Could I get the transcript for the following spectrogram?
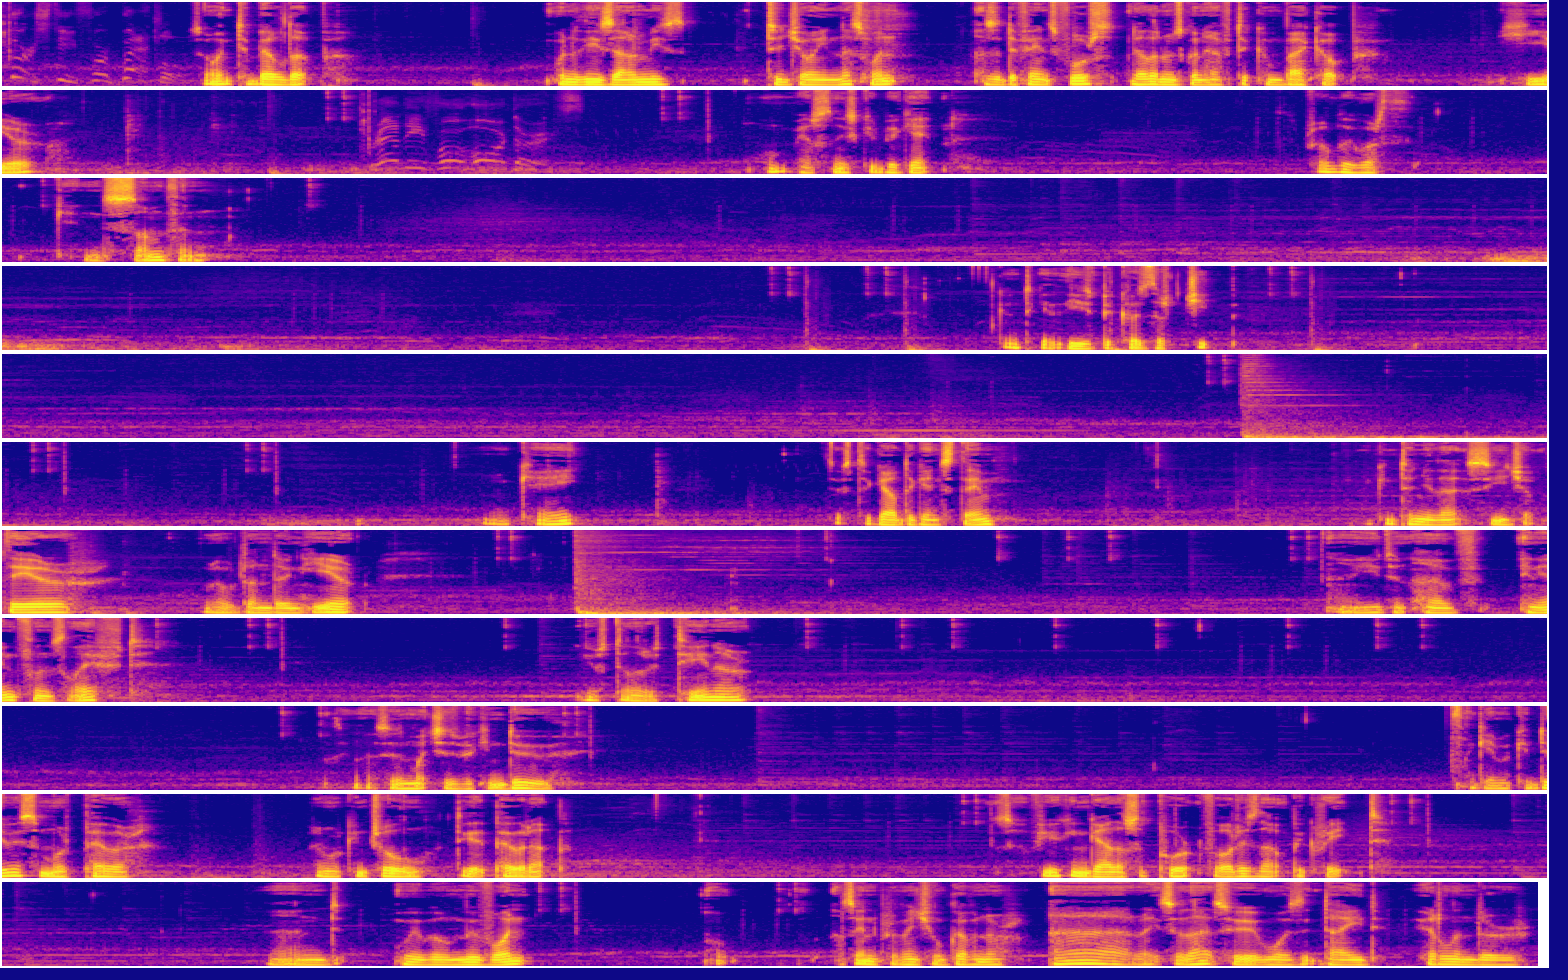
Thirsty for battle. so I want to build up one of these armies to join this one as a defence force. The other one's going to have to come back up here. Ready for orders. What mercenaries could we get? Probably worth getting something. Tend to get these because they're cheap. Okay. Just to guard against them. Continue that siege up there. We're all done down here. Uh, you don't have any influence left. You're still a retainer. I think that's as much as we can do. Again, we could do with some more power and more control to get power up. So if you can gather support for us, that would be great. And we will move on. Oh, assign the provincial governor. Ah, right, so that's who it was that died. Erlander.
